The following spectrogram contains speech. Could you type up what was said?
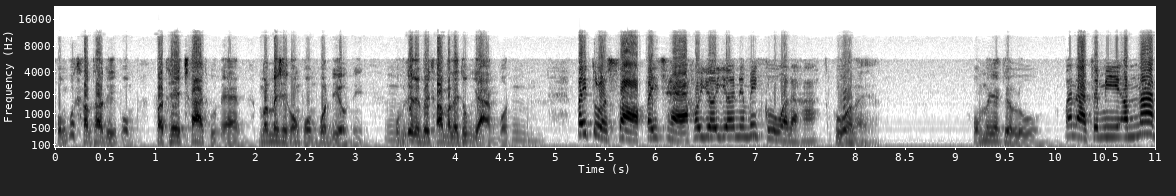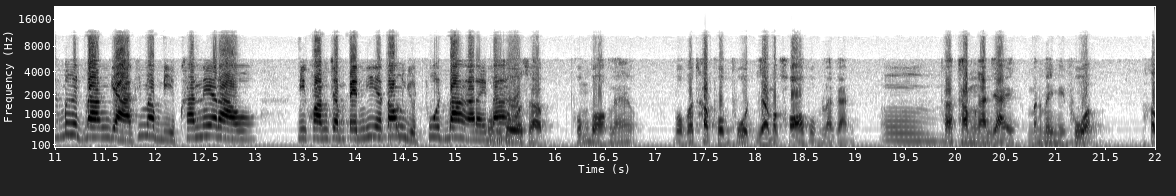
ผมก็ทำเท่าที่ผม ประเทศชาติคุณแอน มันไม่ใช่ของผมคนเดียวนี่อืมผมจะได้ไปทำอะไรทุกอย่างหมดอืม ไปตรวจสอบไปแฉเขาเยอะๆเนี่ยไม่กลัวเหรอคะ กลัวอะไรอะผมไม่อยากจะรู้ มันอาจจะมีอำนาจมืดบางอย่างที่มาบีบคั้นให้เรา มีความจำเป็นที่จะต้องหยุดพูดบ้างอะไรผมบ้าง โทรศัพท์ผมบอกแล้ว บอกว่าถ้าผมพูดอย่ามาขอผมแล้วกัน อืม ถ้าทำงานใหญ่มันไม่มีพวกก็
